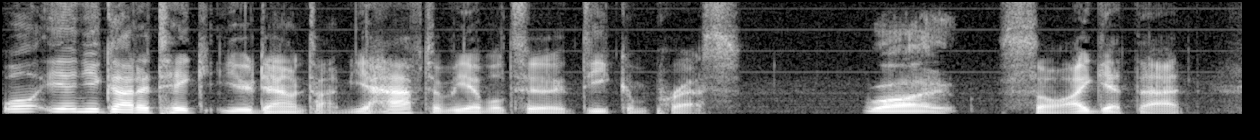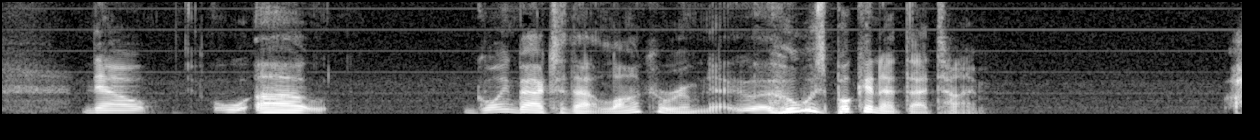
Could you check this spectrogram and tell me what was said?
Well, and you got to take your downtime. You have to be able to decompress. right. So I get that. Now, uh, going back to that locker room, who was booking at that time?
